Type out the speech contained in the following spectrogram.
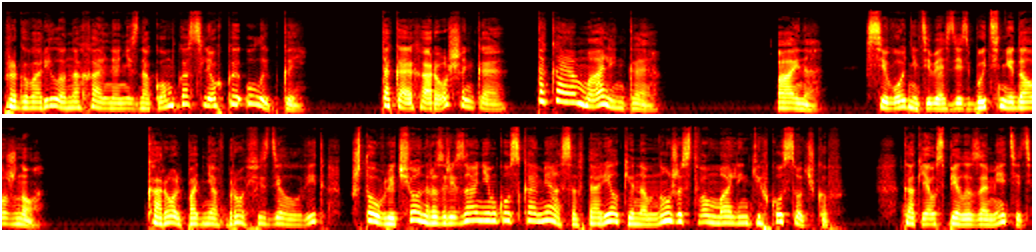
Проговорила нахальная незнакомка с легкой улыбкой. «Такая хорошенькая, такая маленькая!» «Айна, Сегодня тебя здесь быть не должно». Король, подняв бровь, сделал вид, что увлечен разрезанием куска мяса в тарелке на множество маленьких кусочков. Как я успела заметить,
